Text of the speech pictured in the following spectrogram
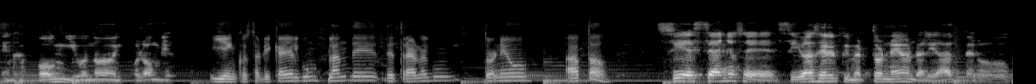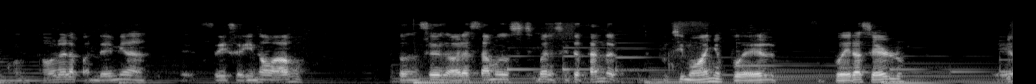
en Japón y uno en Colombia. ¿Y en Costa Rica hay algún plan de, de traer algún torneo adaptado? Sí, este año se, se, iba a hacer el primer torneo en realidad, pero con todo lo de la pandemia se, se vino abajo. Entonces ahora estamos, bueno, estoy tratando de, próximo año poder, poder hacerlo. Eh,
